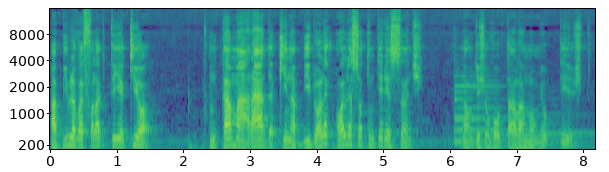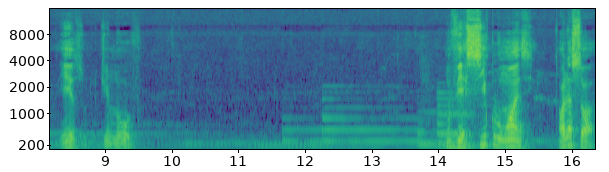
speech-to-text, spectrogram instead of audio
a Bíblia vai falar que tem aqui, ó, um camarada aqui na Bíblia. Olha, olha só que interessante. Não, deixa eu voltar lá no meu texto. Êxodo, de novo. No versículo 11. Olha só.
